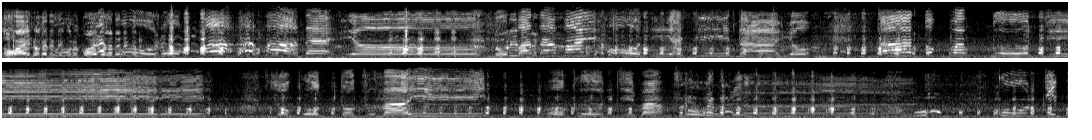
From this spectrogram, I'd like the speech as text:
怖いのが出てくる怖いのが出てくるノリノリほうじやシーサーよハートパプチお口ばゴールこりこ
